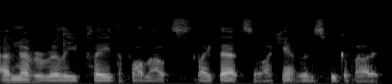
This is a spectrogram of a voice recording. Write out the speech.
I've never really played the Fallouts like that, so I can't really speak about it.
